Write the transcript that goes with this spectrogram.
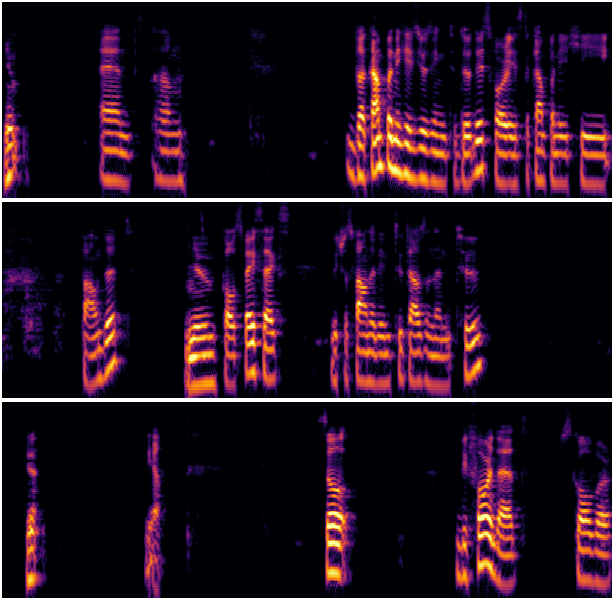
yep. and um, the company he's using to do this for is the company he founded Yeah. called SpaceX, which was founded in 2002. Yeah. Yeah. So before that, just go over a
